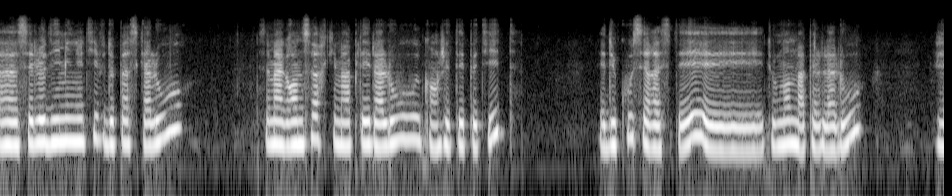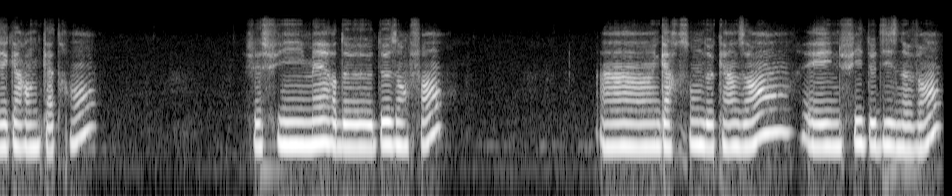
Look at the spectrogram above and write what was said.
Euh, c'est le diminutif de Pascalou. C'est ma grande sœur qui m'a appelée Lalou quand j'étais petite. Et du coup, c'est resté et tout le monde m'appelle Lalou. J'ai 44 ans. Je suis mère de deux enfants. Un garçon de 15 ans et une fille de 19 ans.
